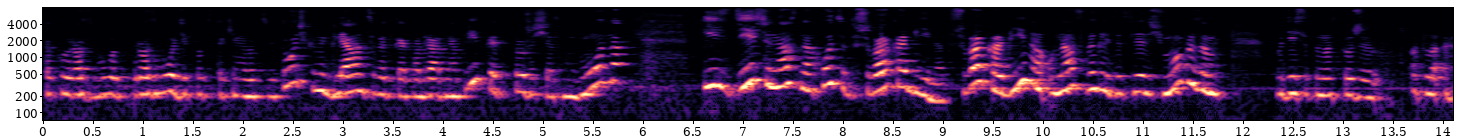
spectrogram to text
такой развод, разводик вот с такими вот цветочками, глянцевая такая квадратная плитка, это тоже сейчас не модно. И здесь у нас находится душевая кабина. Душевая кабина у нас выглядит следующим образом. Вот здесь вот у нас тоже, отла...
